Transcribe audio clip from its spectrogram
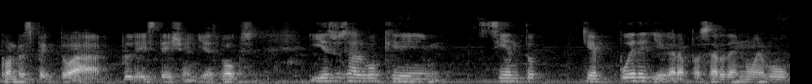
con respecto a PlayStation y Xbox. Y eso es algo que siento que puede llegar a pasar de nuevo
